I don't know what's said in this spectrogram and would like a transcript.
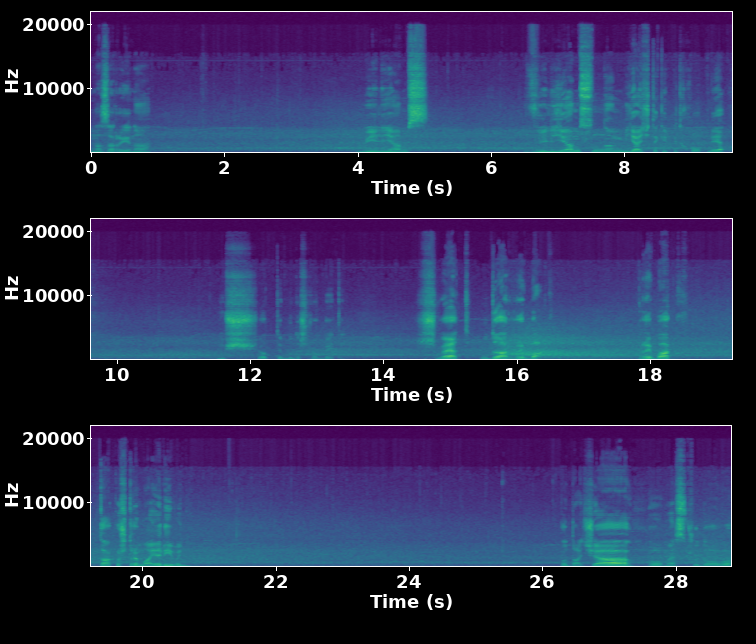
Назарина. Вільямс. Вільямс, ну м'яч таки підхоплює. Ну що ти будеш робити? Швед, удар, рибак. Рибак також тримає рівень. Подача. Гомес, чудово.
